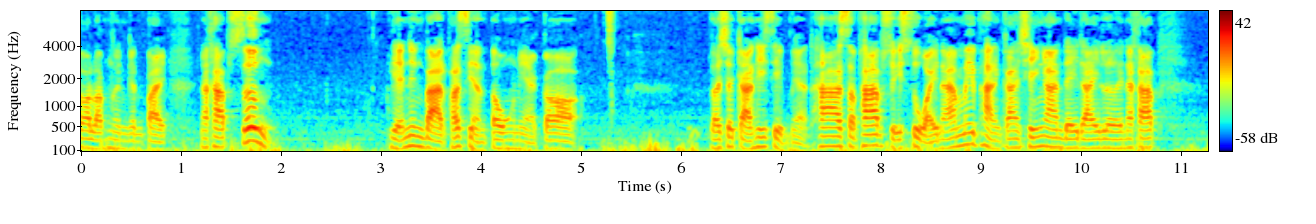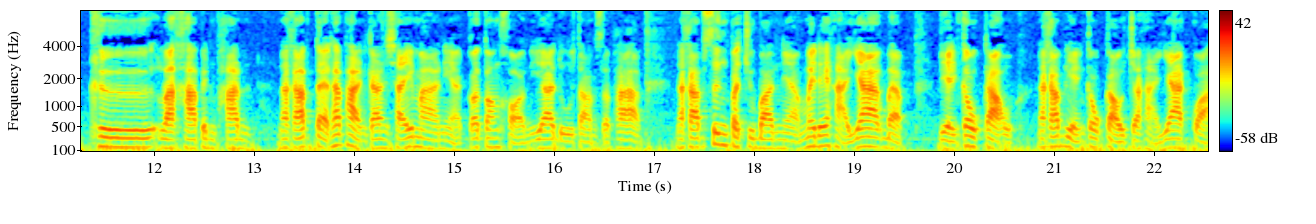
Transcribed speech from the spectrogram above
ก็รับเงินกันไปนะครับ ซึ่งเหรียญ1บาทพระเศียรตรงเนี่ยก็รัชกาลที่ 10 เนี่ย ถ้าสภาพสวยๆนะ ไม่ผ่านการใช้งานใด ๆ เลยนะครับ คือราคาเป็นพันนะครับแต่ถ้าผ่านการใช้มาเนี่ยก็ต้องขออนุญาตดูตามสภาพนะครับซึ่งปัจจุบันเนี่ยไม่ได้หายากแบบเหรียญเก่าๆนะครับเหรียญเก่าๆจะหายากกว่า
